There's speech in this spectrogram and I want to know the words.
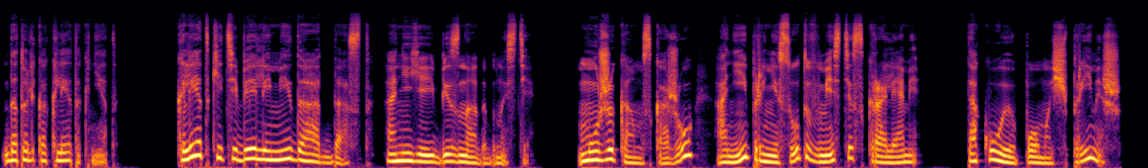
да только клеток нет. Клетки тебе Лемида отдаст, они ей без надобности. Мужикам скажу, они принесут вместе с кролями. Такую помощь примешь?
